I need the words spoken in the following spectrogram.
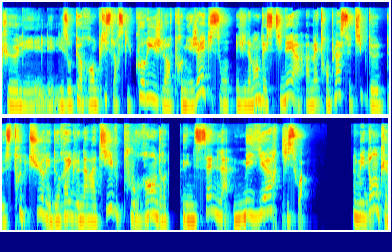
que les, auteurs remplissent lorsqu'ils corrigent leur premier jet et qui sont évidemment destinés à, mettre en place ce type de structure et de règles narratives pour rendre une scène la meilleure qui soit. Mais donc,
